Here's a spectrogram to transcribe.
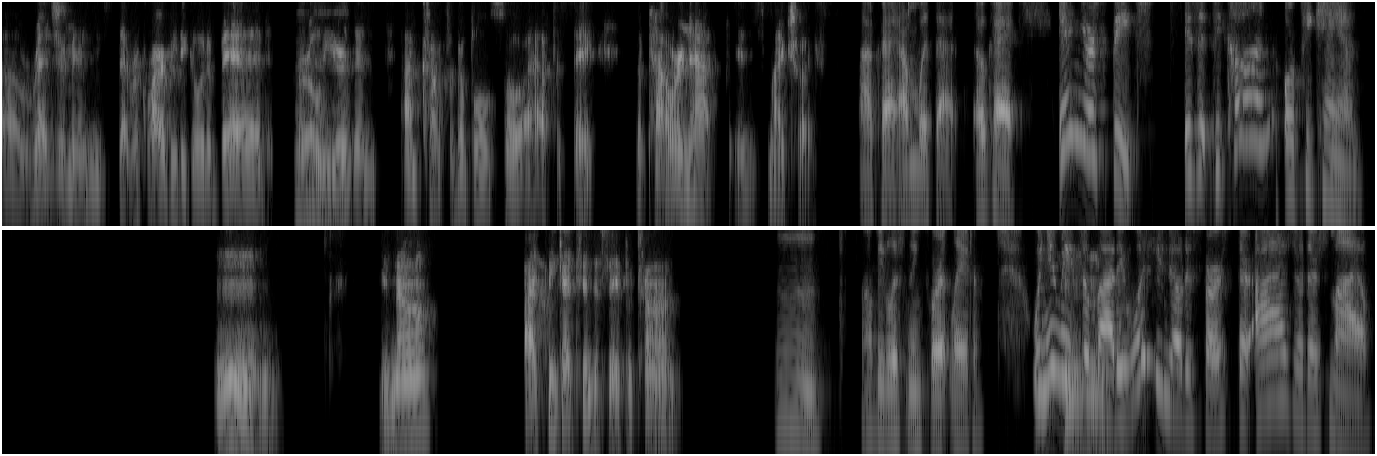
uh, regimens that require me to go to bed mm-hmm. earlier than I'm comfortable. So I have to say, the power nap is my choice. Okay, I'm with that. Okay, in your speech, is it pecan or pecan? Hmm. You know, I think I tend to say pecan. Hmm. I'll be listening for it later. When you meet mm-hmm. somebody, what do you notice first? Their eyes or their smile?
